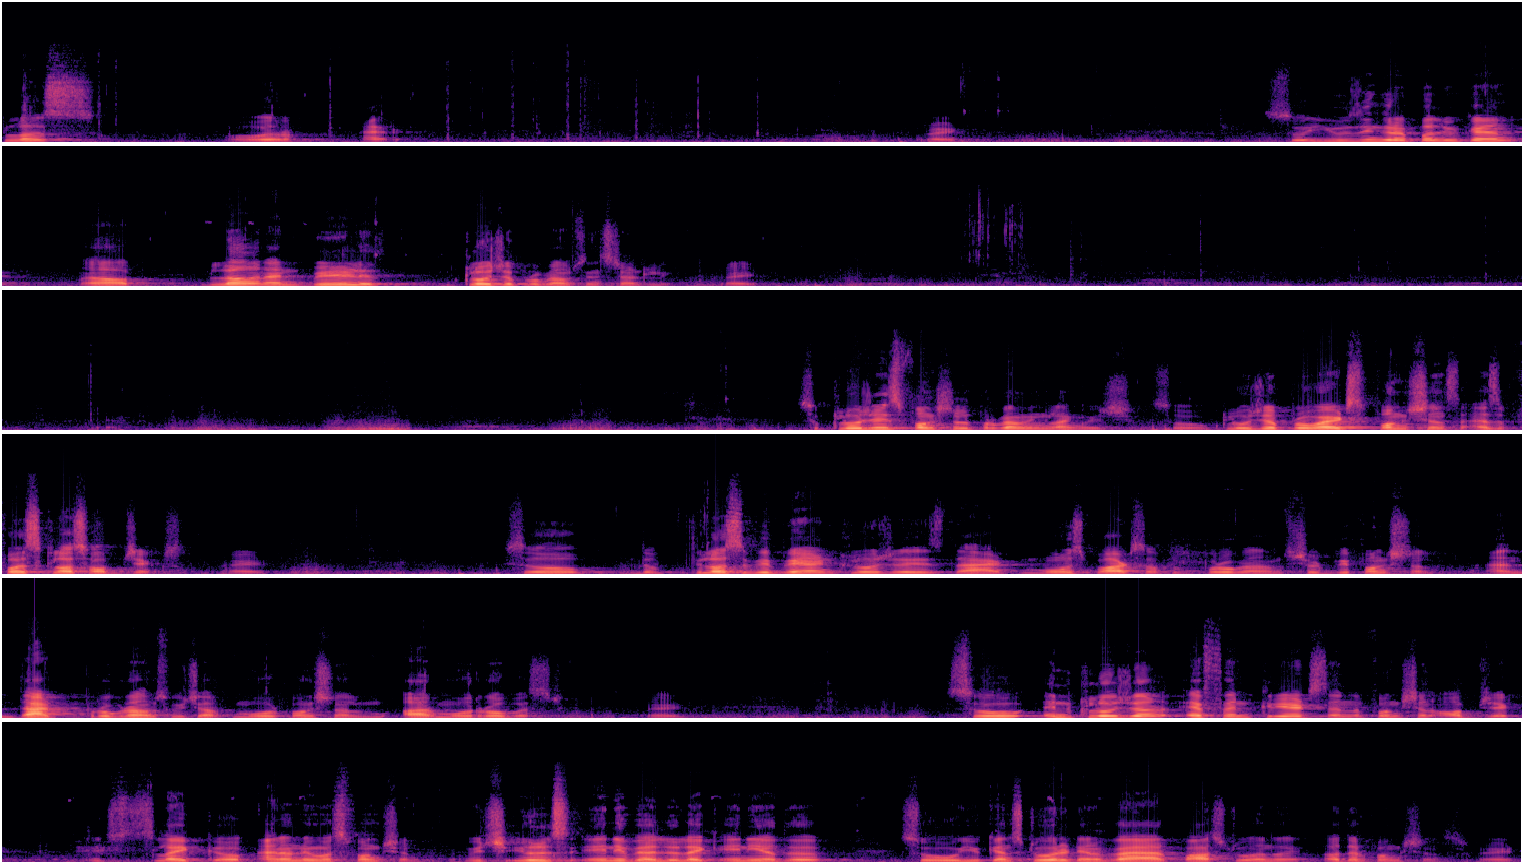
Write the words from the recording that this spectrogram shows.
plus over array, right? So using REPL, you can uh, learn and build Clojure programs instantly, right? So Clojure is functional programming language. So Clojure provides functions as a first class objects, right? So the philosophy behind Clojure is that most parts of the program should be functional and that programs which are more functional are more robust. Right? So in Clojure, fn creates a function object. It's like an anonymous function which yields any value like any other. So you can store it in a var, pass to other functions. Right?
